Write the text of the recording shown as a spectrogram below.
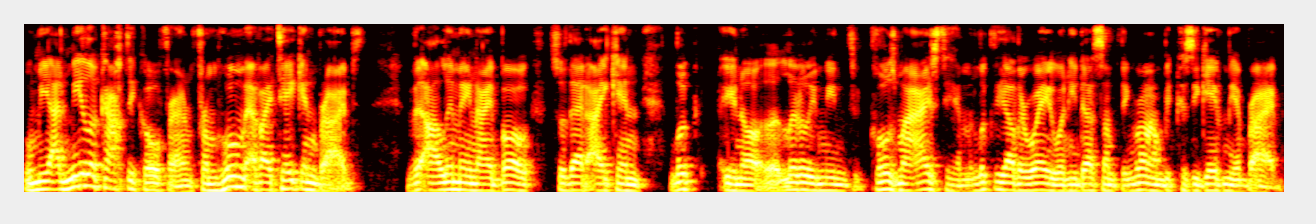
And from whom have I taken bribes? so that I can look, you know, literally means close my eyes to him and look the other way when he does something wrong because he gave me a bribe.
